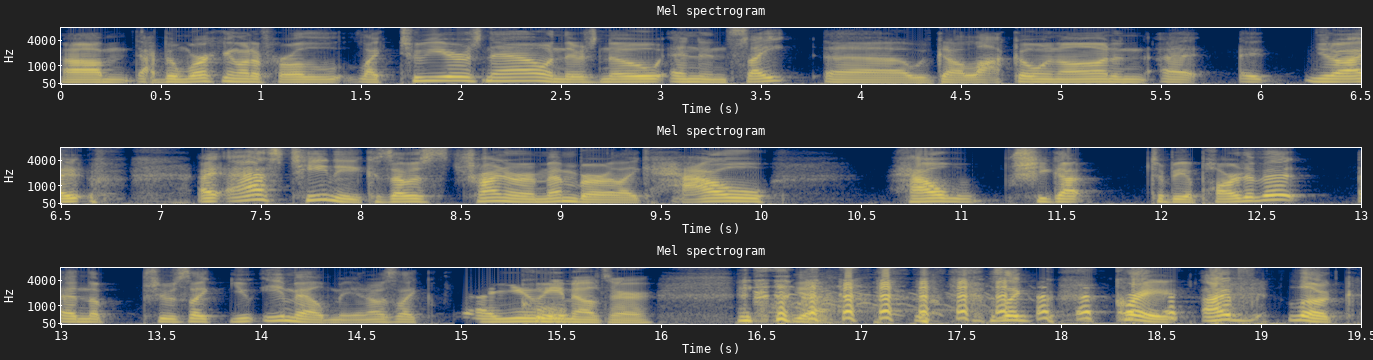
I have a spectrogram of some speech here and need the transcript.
um, I've been working on it for like two years now, and there's no end in sight. Uh, we've got a lot going on, and I, I you know, I I asked Tini because I was trying to remember like how how she got to be a part of it and the she was like you emailed me and i was like yeah, you cool. emailed her. Yeah. I was like great. I've look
